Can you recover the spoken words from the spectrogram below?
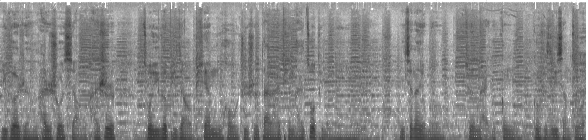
一个人，还是说想还是做一个比较偏幕后，只是带来平台作品的那一个人？你现在有没有觉得哪个更更是自己想做的？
